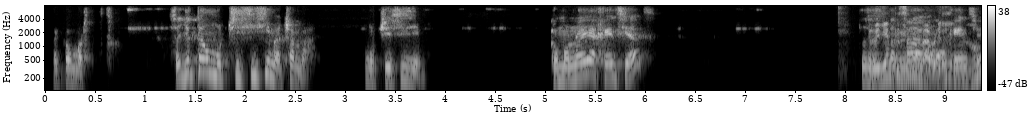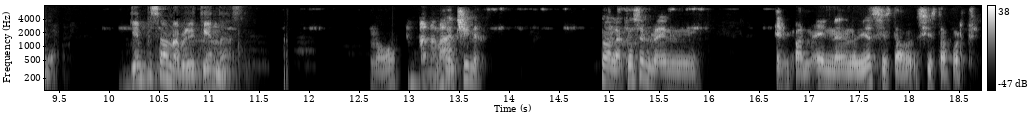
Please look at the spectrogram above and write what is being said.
estoy como muerto. O sea, yo tengo muchísima chamba, muchísima. Como no hay agencias, Pero ya empezaron a abrir, ¿no? Ya empezaron a abrir tiendas. No, en Panamá. en China. No, la cosa en, en, en, Pan- en Navidad sí está, sí está fuerte.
